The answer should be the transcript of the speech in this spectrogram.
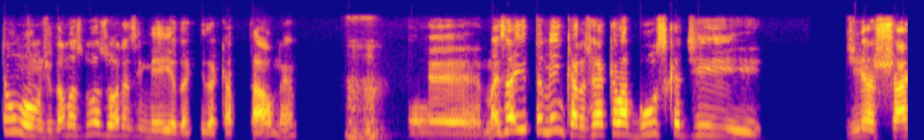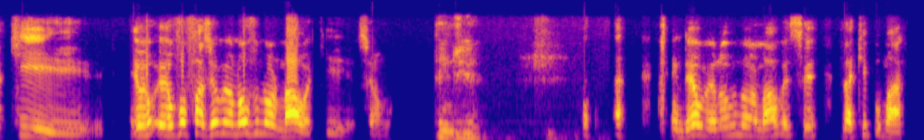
tão longe, dá umas duas horas e meia daqui da capital, né? Uhum. É, mas aí também, cara, já é aquela busca de, de achar que Eu, eu vou fazer o meu novo normal aqui, Selmo. Entendi. Entendeu? Meu novo normal vai ser daqui para o mato.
